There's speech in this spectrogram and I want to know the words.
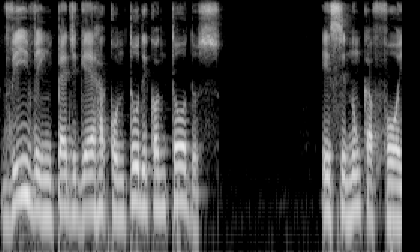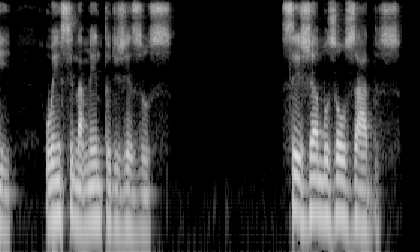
Vivem em pé de guerra com tudo e com todos. Esse nunca foi o ensinamento de Jesus. Sejamos ousados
